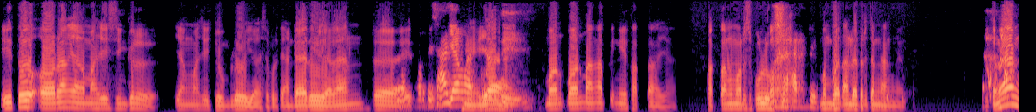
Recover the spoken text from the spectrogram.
itu orang yang masih single, yang masih jomblo ya seperti Anda itu ya kan. Eh, Seperti saya, Mas. Berarti. mohon mohon maaf ini fakta ya. Fakta nomor 10 Waduh, membuat Anda tercengang. Tercengang,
